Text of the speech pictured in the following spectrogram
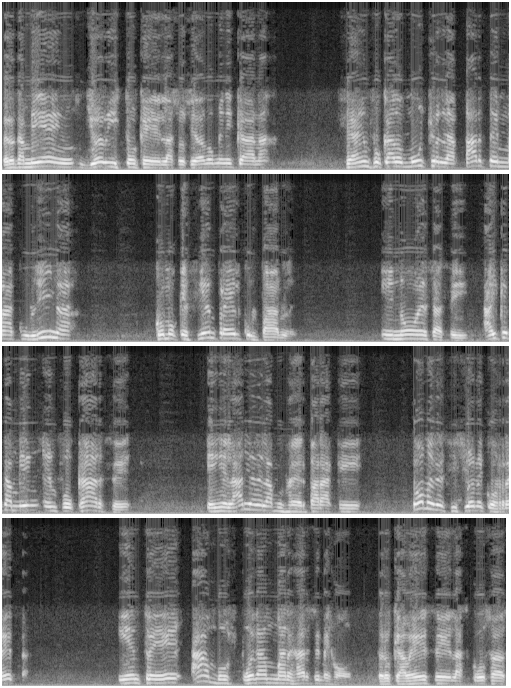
pero también yo he visto que la sociedad dominicana se ha enfocado mucho en la parte masculina como que siempre es el culpable. Y no es así. Hay que también enfocarse en el área de la mujer para que tome decisiones correctas y entre ambos puedan manejarse mejor. Pero que a veces las cosas,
